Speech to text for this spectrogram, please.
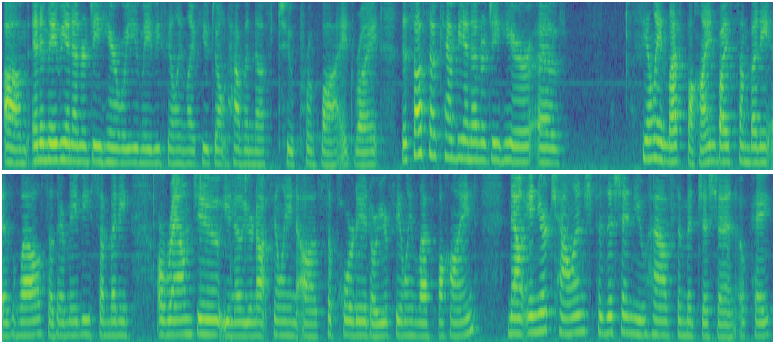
Um, and it may be an energy here where you may be feeling like you don't have enough to provide, right? This also can be an energy here of feeling left behind by somebody as well. So there may be somebody around you, you know, you're not feeling uh, supported or you're feeling left behind. Now, in your challenge position, you have the magician, okay?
